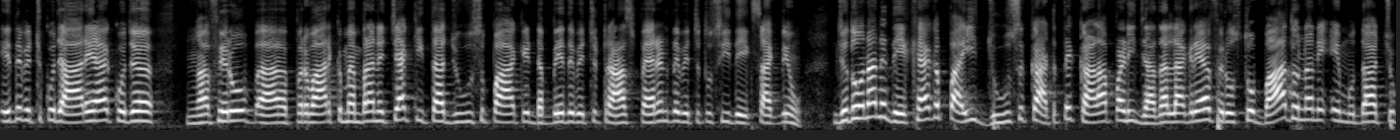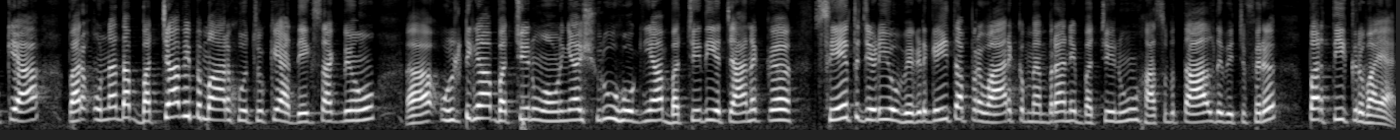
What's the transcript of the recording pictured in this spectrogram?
ਇਹਦੇ ਵਿੱਚ ਕੁਝ ਆ ਰਿਹਾ ਕੁਝ ਫਿਰ ਉਹ ਪਰਿਵਾਰਕ ਮੈਂਬਰਾਂ ਨੇ ਚੈੱਕ ਕੀਤਾ, ਜੂਸ ਪਾ ਕੇ ਡੱਬੇ ਦੇ ਵਿੱਚ, ਟਰਾਂਸਪੈਰੈਂਟ ਦੇ ਵਿੱਚ ਤੁਸੀਂ ਦੇਖ ਸਕਦੇ ਹੋ। ਜਦੋਂ ਉਹਨਾਂ ਨੇ ਦੇਖਿਆ ਕਿ ਭਾਈ ਜੂਸ ਘੱਟ ਤੇ ਕਾਲਾ ਪਾਣੀ ਜ਼ਿਆਦਾ ਲੱਗ ਰਿਹਾ, ਫਿਰ ਉਸ ਤੋਂ ਬਾਅਦ ਉਹਨਾਂ ਨੇ ਇਹ ਮੁੱਦਾ ਚੁੱਕਿਆ। ਪਰ ਉਹਨਾਂ ਦਾ ਬੱਚਾ ਵੀ ਬਿਮਾਰ ਹੋ ਚੁੱਕਿਆ, ਦੇਖ ਸਕਦੇ ਹੋ। ਉਲਟੀਆਂ ਬੱਚੇ ਨੂੰ ਆਉਣੀਆਂ ਸ਼ੁਰੂ ਹੋ ਗਈਆਂ। ਬੱਚੇ ਦੀ ਅਚਾਨਕ ਸਿਹਤ ਜਿਹੜੀ ਉਹ ਵਿਗੜ ਗਈ ਤਾਂ ਪਰਿਵਾਰਕ ਮੈਂਬਰਾਂ ਨੇ ਬੱਚੇ ਨੂੰ ਹਸਪਤਾਲ ਦੇ ਵਿੱਚ ਫਿਰ ਭਰਤੀ ਕਰਵਾਇਆ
